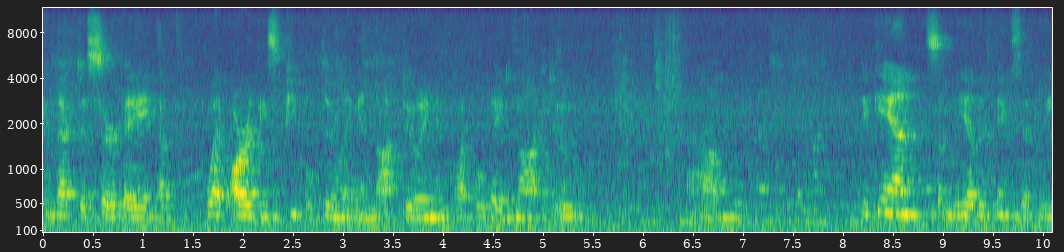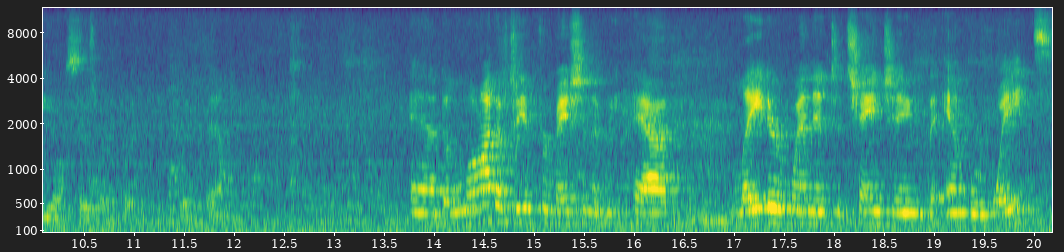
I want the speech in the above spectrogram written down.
conduct a survey of what are these people doing and not doing and what will they not do. Um, Again, some of the other things that we also work with, with them. And a lot of the information that we had later went into changing the animal weights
